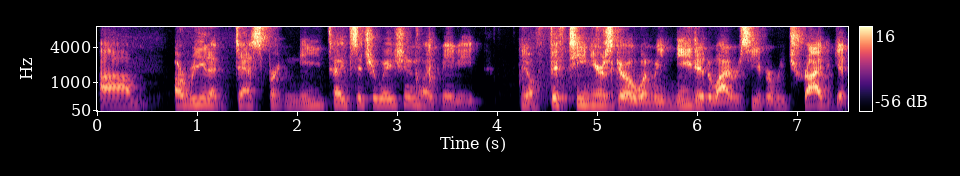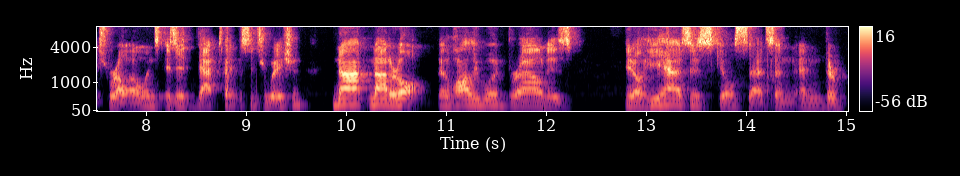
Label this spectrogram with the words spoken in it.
Um, are we in a desperate need type situation? Like maybe you know, 15 years ago when we needed a wide receiver, we tried to get Terrell Owens. Is it that type of situation? Not, not at all. And Hollywood Brown is, you know, he has his skill sets and and they're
